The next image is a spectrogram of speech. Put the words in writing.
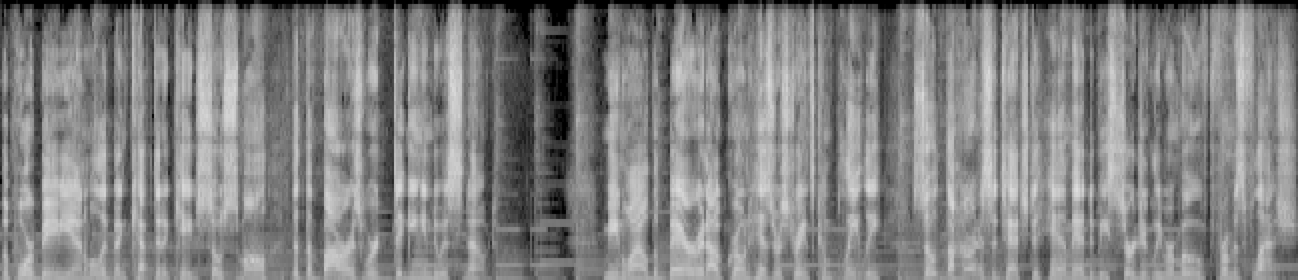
the poor baby animal had been kept in a cage so small that the bars were digging into his snout. Meanwhile the bear had outgrown his restraints completely So the harness attached to him had to be surgically removed from his flesh.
